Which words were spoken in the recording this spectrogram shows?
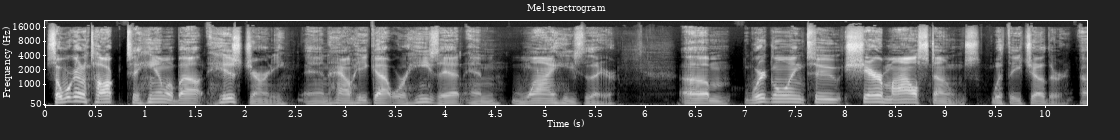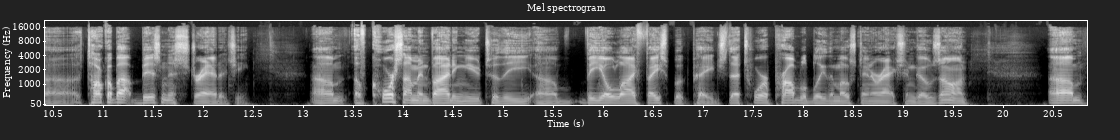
So we're going to talk to him about his journey and how he got where he's at and why he's there. Um, we're going to share milestones with each other, uh, talk about business strategy. Um, of course, I'm inviting you to the uh, VO Life Facebook page. That's where probably the most interaction goes on. Um,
